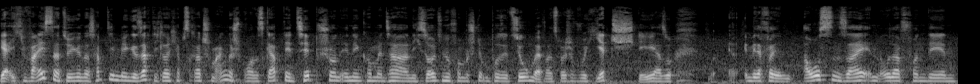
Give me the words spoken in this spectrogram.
Ja, ich weiß natürlich, und das habt ihr mir gesagt, ich glaube, ich habe es gerade schon angesprochen, es gab den Tipp schon in den Kommentaren, ich sollte nur von bestimmten Positionen werfen, zum Beispiel, wo ich jetzt stehe, also entweder von den Außenseiten oder von den,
